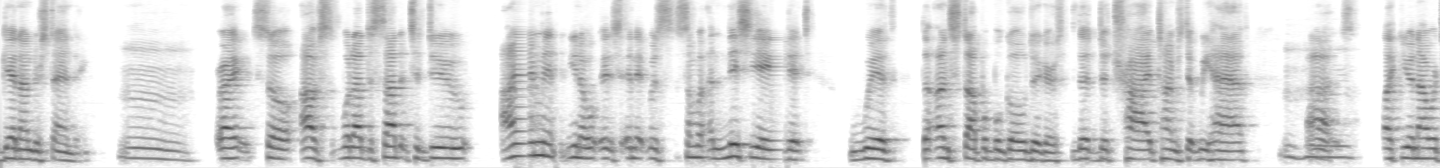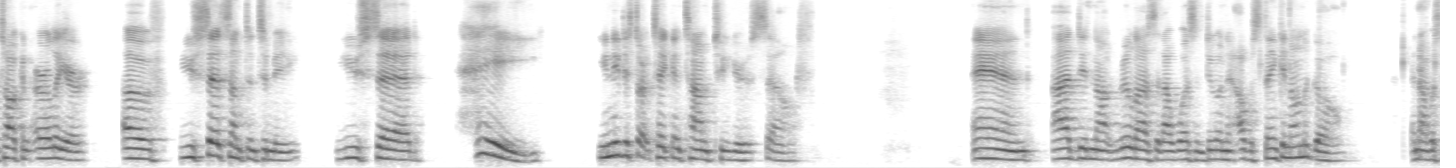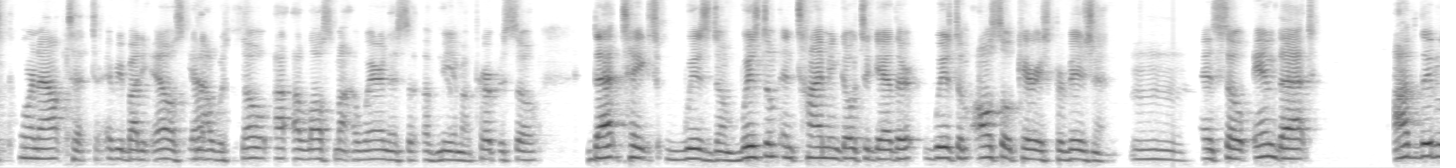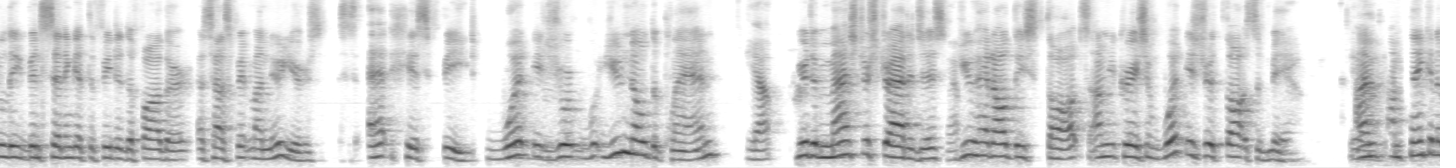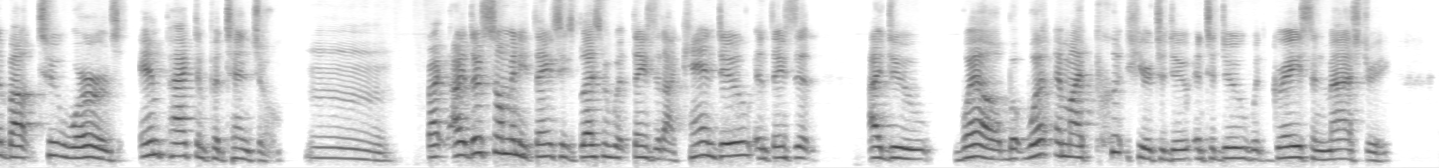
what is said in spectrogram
get understanding. Mm. Right. So I've what I decided to do. I'm in, you know, it's, and it was somewhat initiated with the unstoppable gold diggers, the the tribe times that we have. Mm-hmm. Uh, like you and I were talking earlier, of you said something to me. You said, "Hey, you need to start taking time to yourself." And I did not realize that I wasn't doing it. I was thinking on the go and I was pouring out to, to everybody else. And I was so, I, I lost my awareness of, of, me and my purpose. So that takes wisdom. Wisdom and timing go together. Wisdom also carries provision. Mm. And so in that, I've literally been sitting at the feet of the Father as I spent my New Year's at His feet. What is mm. your? You know the plan. Yeah. You're the master strategist. Yeah. You had all these thoughts. I'm your creation. What is your thoughts of me? Yeah. Yeah. I'm I'm thinking about two words: impact and potential. Mm. Right. I, there's so many things He's blessed me with things that I can do and things that I do well. But what am I put here to do and to do with grace and mastery?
